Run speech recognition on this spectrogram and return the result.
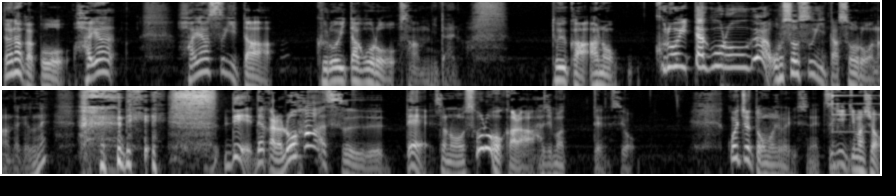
で、なんかこう、早、早すぎた黒板五郎さんみたいな。というか、あの、黒板五郎が遅すぎたソロなんだけどね。で、で、だからロハースって、そのソロから始まってんですよ。これちょっと面白いですね。次行きましょ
